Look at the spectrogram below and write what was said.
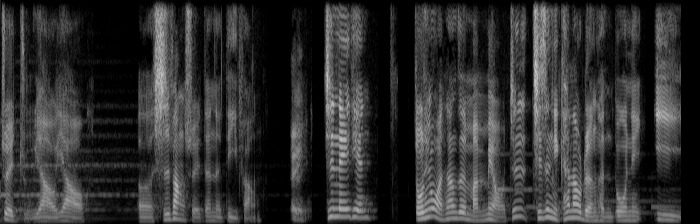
最主要要呃释放水灯的地方。对，其实那一天。昨天晚上真的蛮妙，就是其实你看到人很多，你以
